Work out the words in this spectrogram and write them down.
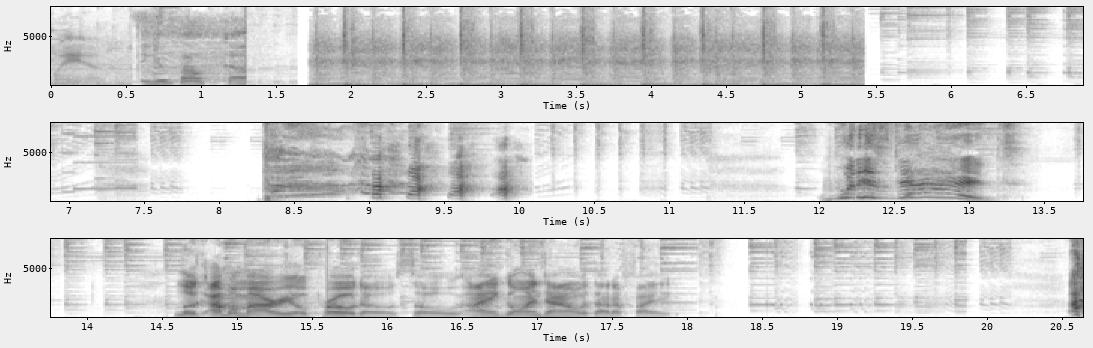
Flan. You're welcome. Look, I'm a Mario Pro though, so I ain't going down without a fight.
